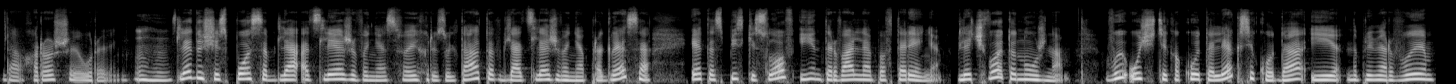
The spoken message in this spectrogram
Да, хороший уровень. Мгм. Следующий способ для отслеживания своих результатов, для отслеживания прогресса, это списки слов и интервальное повторение. Для чего это нужно? Вы учите какую-то лексику, да, и, например, вы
